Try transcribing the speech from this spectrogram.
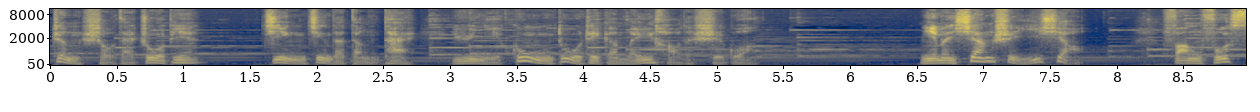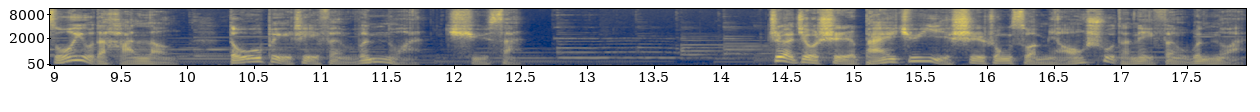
正守在桌边。静静的等待与你共度这个美好的时光。你们相视一笑，仿佛所有的寒冷都被这份温暖驱散。这就是白居易诗中所描述的那份温暖。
